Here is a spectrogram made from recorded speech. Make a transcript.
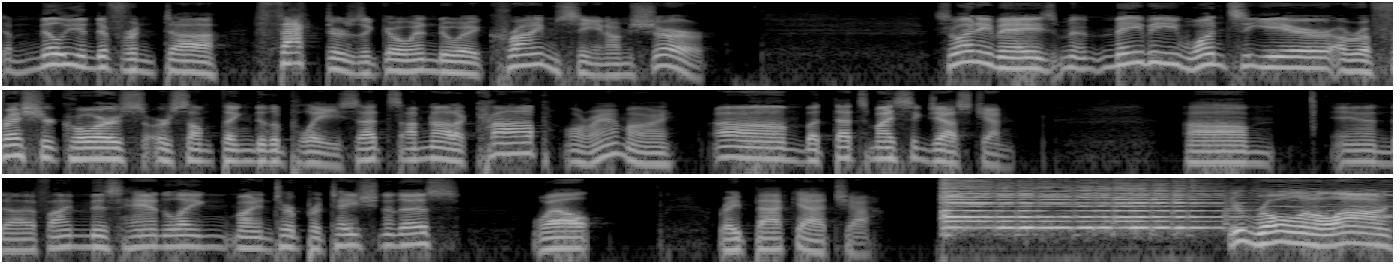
a million different uh, factors that go into a crime scene. I'm sure. So, anyways, m- maybe once a year a refresher course or something to the police. That's I'm not a cop, or am I? Um, but that's my suggestion. Um, and uh, if I'm mishandling my interpretation of this, well, right back at you. You're rolling along,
